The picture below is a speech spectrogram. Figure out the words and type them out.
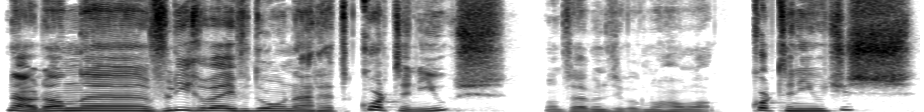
Nou, dan eh, vliegen we even door naar het korte nieuws. Want we hebben natuurlijk ook nog allemaal korte nieuwtjes.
